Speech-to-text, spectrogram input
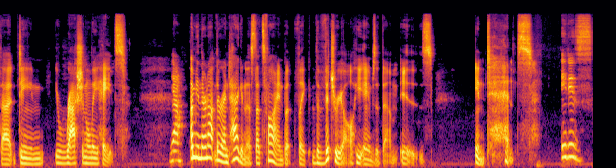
that Dean irrationally hates. Yeah. I mean, they're not their antagonists, that's fine, but like the vitriol he aims at them is intense. it is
